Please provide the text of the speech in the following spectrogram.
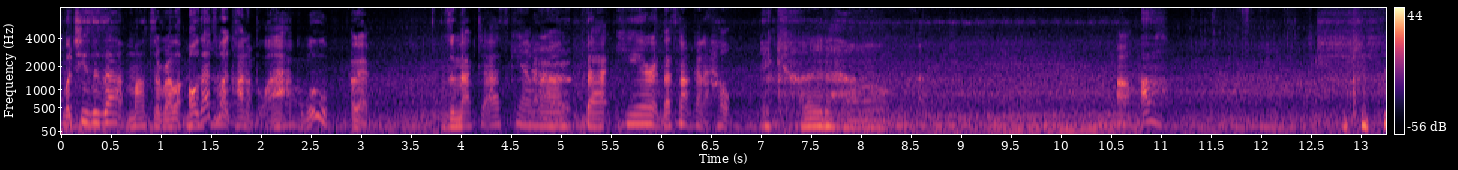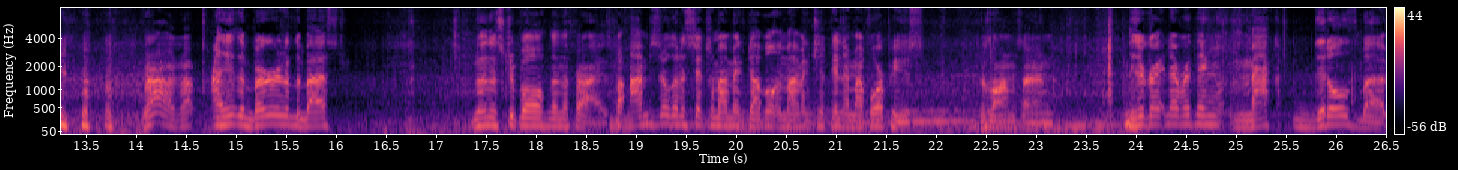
What cheese is that? Mozzarella. Oh, that's like kind of black. Woo. Okay. Zoom back to us, camera. Back here. That's not gonna help. It could help. Oh. oh. I think the burgers are the best. Then the stripple, then the fries. But I'm still gonna stick to my McDouble and my McChicken and my four piece. Is all I'm saying. These are great and everything, Mac diddles, but.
